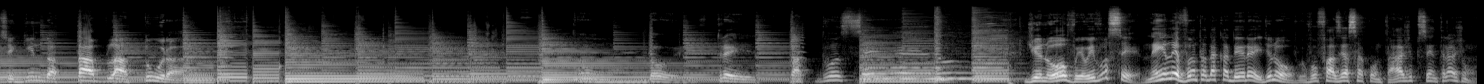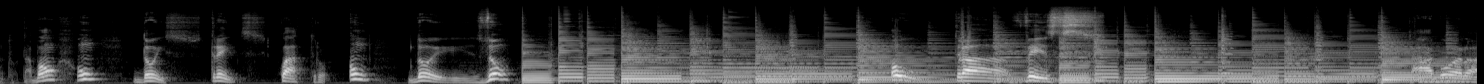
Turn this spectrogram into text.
Seguindo a tablatura. três, quatro, você. De novo, eu e você. Nem levanta da cadeira aí, de novo. Eu vou fazer essa contagem para você entrar junto, tá bom? Um, dois, três, quatro, um, dois, um. Outra vez. Agora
